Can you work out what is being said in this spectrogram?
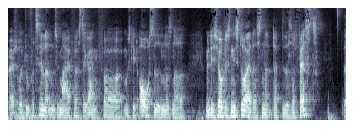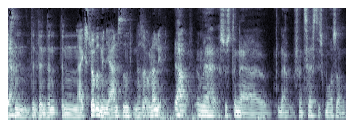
Og jeg tror, du fortæller den til mig første gang for måske et år siden eller sådan noget. Men det er sjovt, det er sådan en historie, der, sådan, der bider sig fast. Der Ja. sådan, den, den, den, den har ikke sluppet min hjerne siden, den er så underlig. Ja, men jeg synes, den er, den er fantastisk morsom.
